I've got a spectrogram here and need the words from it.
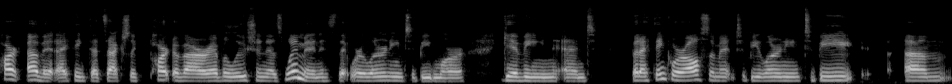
part of it. I think that's actually part of our evolution as women is that we're learning to be more giving and but I think we're also meant to be learning to be um,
